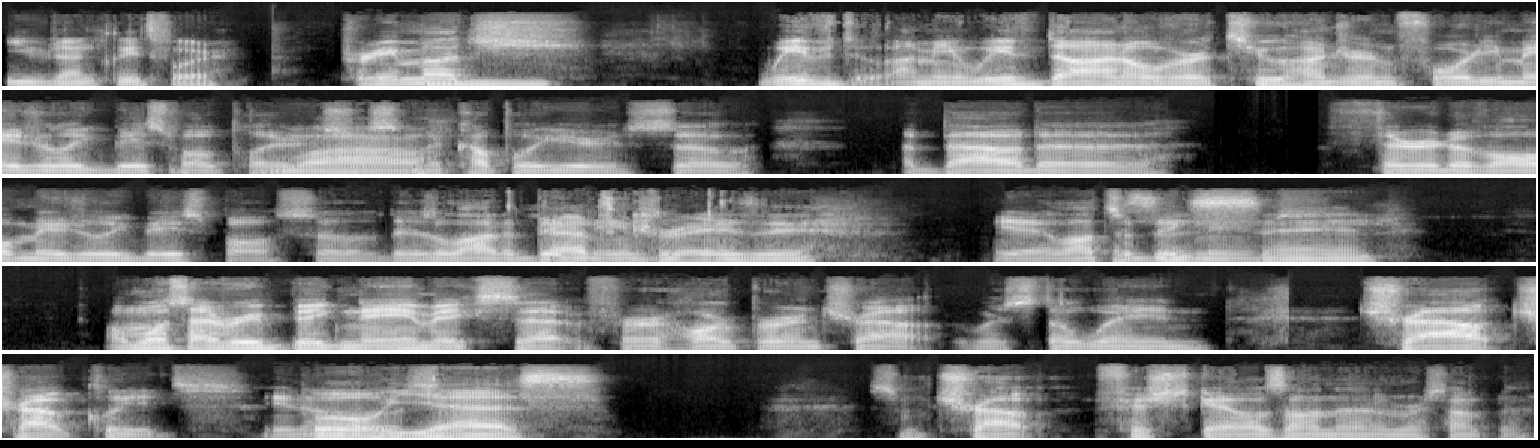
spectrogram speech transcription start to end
you've done cleats for? Pretty much, we've I mean we've done over 240 Major League Baseball players just in a couple of years. So about a third of all Major League Baseball. So there's a lot of big That's names. crazy. Yeah, lots That's of big names. Almost every big name except for Harper and Trout. We're still weighing Trout Trout cleats. You know, Oh some- yes. some Trout fish scales on them or something.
